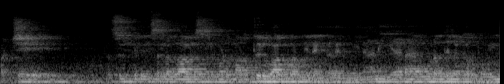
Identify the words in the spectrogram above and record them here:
പക്ഷേ സല്ലല്ലാഹു അലൈഹി മറ്റൊരു വാക്ക് പറഞ്ഞില്ല. നിങ്ങൾ എന്തിനാണ് ഈ ഏടാകൂടത്തിലൊക്കെ പോയി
